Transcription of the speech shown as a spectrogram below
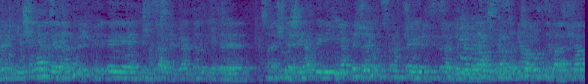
yani veren e, fiziksel yani e, bir şey yap, deneyim yaklaşık e, fiziksel de biraz çok birazcık daha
